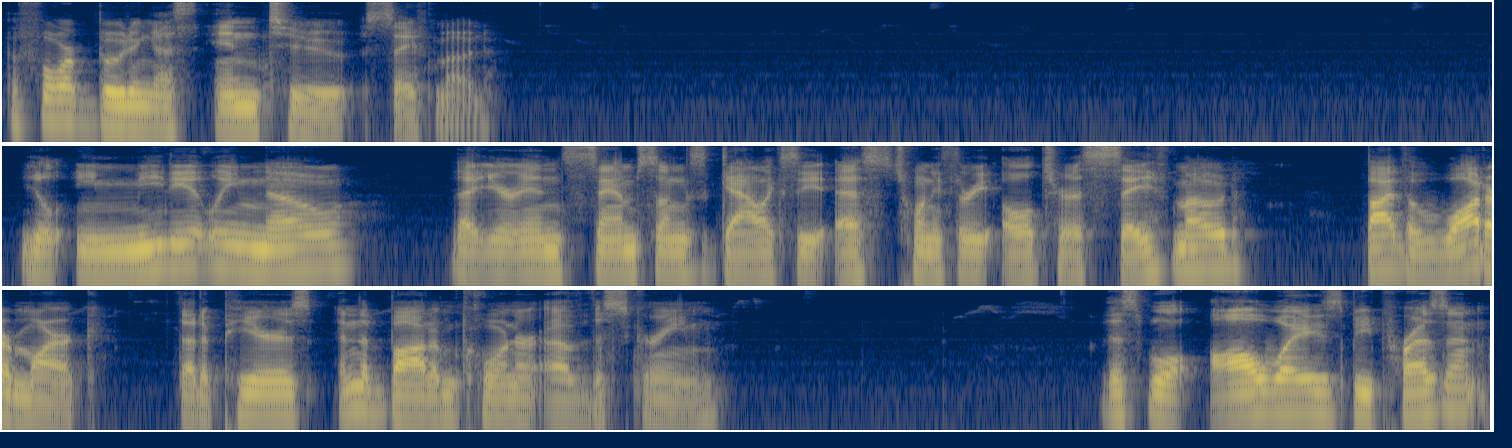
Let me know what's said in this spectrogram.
before booting us into safe mode. You'll immediately know that you're in Samsung's Galaxy S23 Ultra safe mode by the watermark that appears in the bottom corner of the screen. This will always be present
